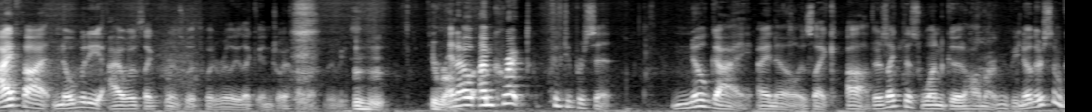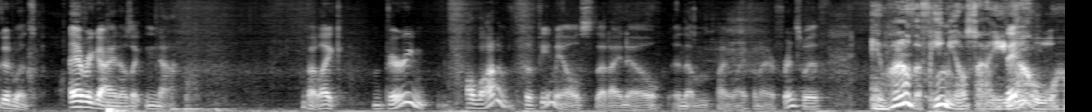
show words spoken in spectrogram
I thought nobody I was like friends with would really like enjoy Hallmark movies. You're wrong. And I, I'm correct, fifty percent. No guy I know is like, ah, there's like this one good Hallmark movie. No, there's some good ones. Every guy I know is like, nah. But like, very a lot of the females that I know and that my wife and I are friends with, And one of the females that I they know,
